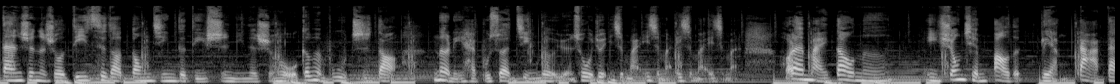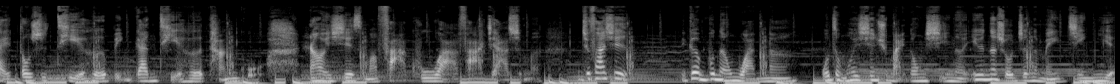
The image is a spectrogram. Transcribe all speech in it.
单身的时候，第一次到东京的迪士尼的时候，我根本不知道那里还不算进乐园，所以我就一直买，一直买，一直买，一直买。后来买到呢，你胸前抱的两大袋都是铁盒饼干、铁盒糖果，然后一些什么发箍啊、发夹什么，你就发现你根本不能玩呢。我怎么会先去买东西呢？因为那时候真的没经验，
